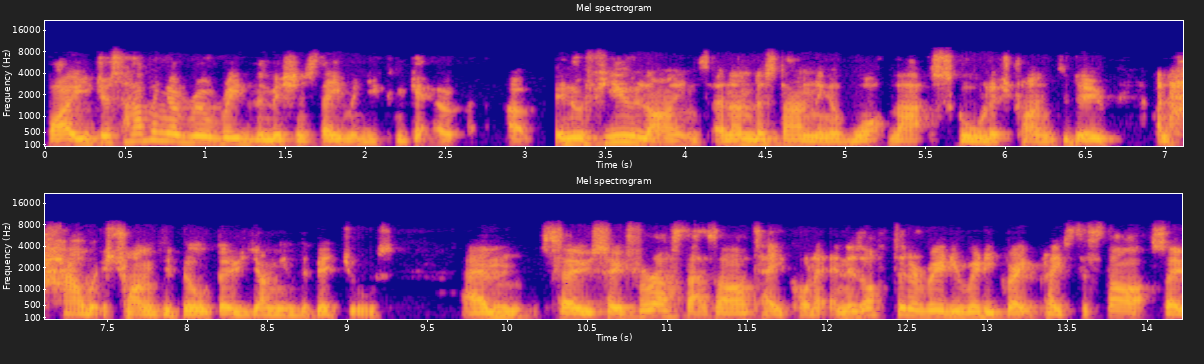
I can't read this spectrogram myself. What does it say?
by just having a real read of the mission statement, you can get a, a, in a few lines an understanding of what that school is trying to do and how it's trying to build those young individuals. Um, so, so for us, that's our take on it, and it's often a really, really great place to start. So,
